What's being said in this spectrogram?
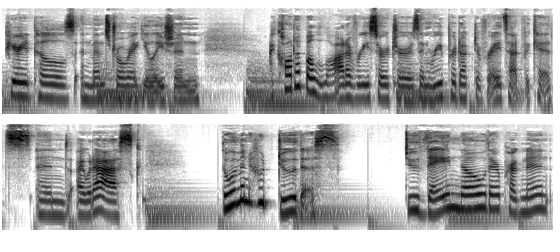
period pills and menstrual regulation, I called up a lot of researchers and reproductive rights advocates, and I would ask the women who do this, do they know they're pregnant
